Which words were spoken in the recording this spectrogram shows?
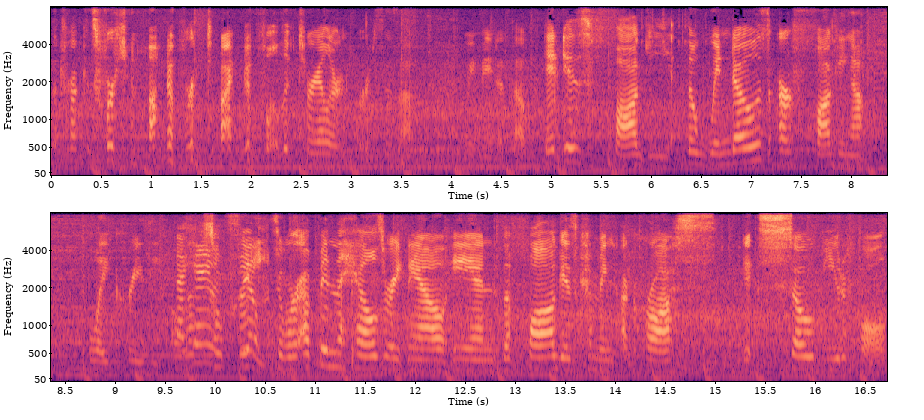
the truck is working on overtime to pull the trailer and horses up. We made it though. It is foggy. The windows are fogging up like crazy. Oh, that's so even see 'em. pretty. So we're up in the hills right now, and the fog is coming across. It's so beautiful.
